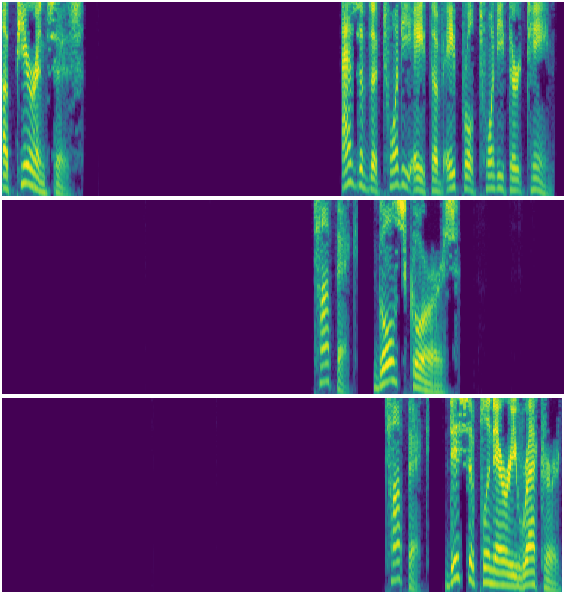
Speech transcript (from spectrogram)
Appearances. As of the 28th of April 2013. Topic: Goalscorers. Topic: Disciplinary record.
